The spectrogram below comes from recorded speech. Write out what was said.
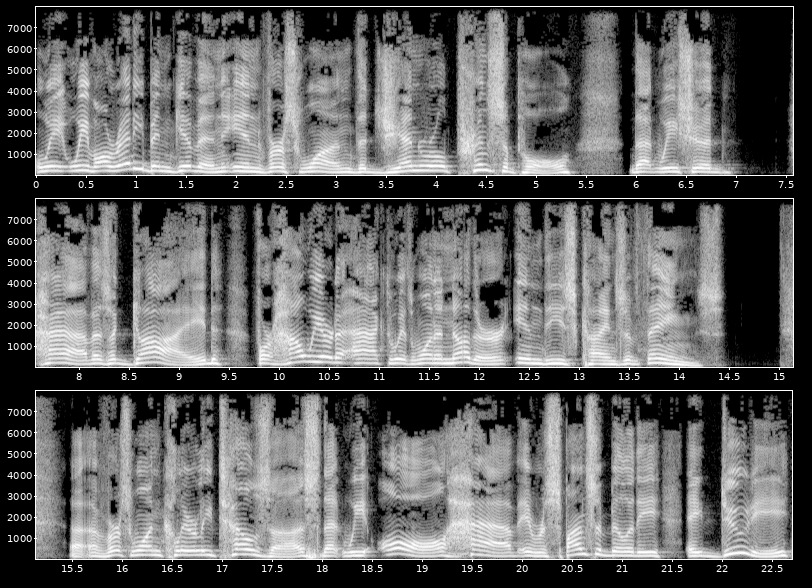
we, we've already been given in verse one the general principle that we should have as a guide for how we are to act with one another in these kinds of things. Uh, uh, verse 1 clearly tells us that we all have a responsibility, a duty,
